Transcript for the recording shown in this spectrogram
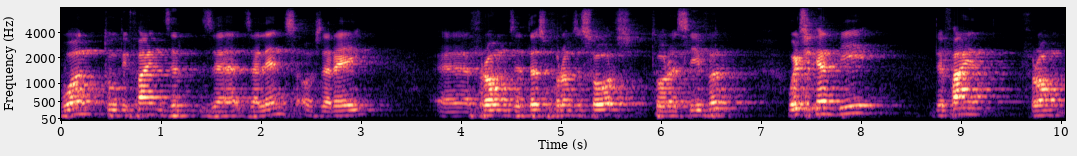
want to define the, the, the length of the ray uh, from the from the source to receiver which can be defined from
